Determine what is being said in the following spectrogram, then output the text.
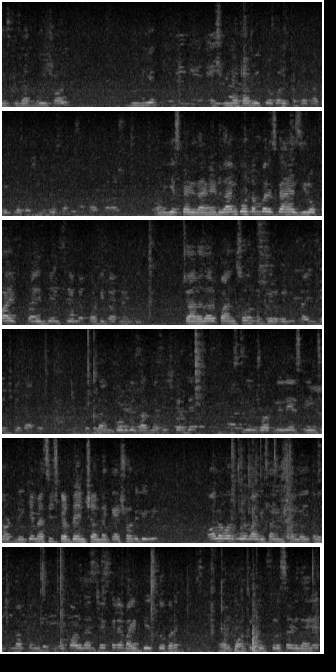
इसके साथ वूल शॉल दी हुई है पश्मीना फैब्रिक के ऊपर फैब्रिक के ऊपर और ये इसका डिज़ाइन है। डिज़ाइन कोड नंबर इसका है zero five price range same है फोर्टी फाइव नाइन्टी चार हज़ार पाँच सौ नब्बे रुपये की प्राइस रेंज के साथ है। तो डिज़ाइन कोड के साथ मैसेज कर दें स्क्रीन शॉट ले लें स्क्रीन शॉट लेके मैसेज कर दें, इंशाल्लाह cash on delivery all over पूरे पाकिस्तान इंशाल्लाह ये कलेक्शन आपको मिलेगी। एक और डिज़ाइन चेक करें वाइट बेस के ऊपर है। और बहुत ही खूबसूरत सा डिज़ाइन है।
